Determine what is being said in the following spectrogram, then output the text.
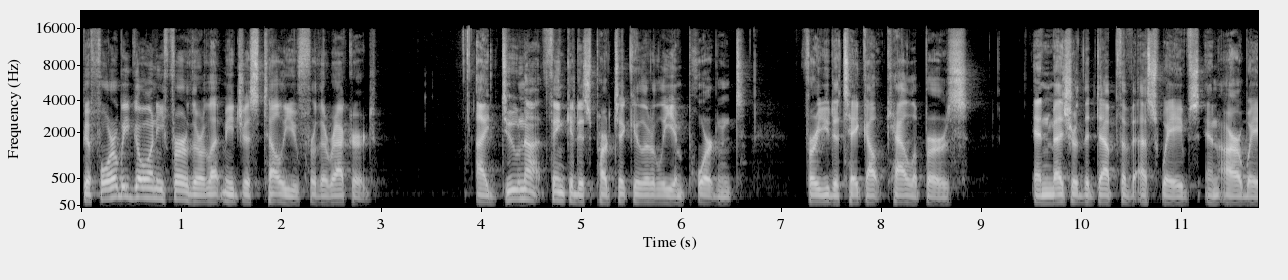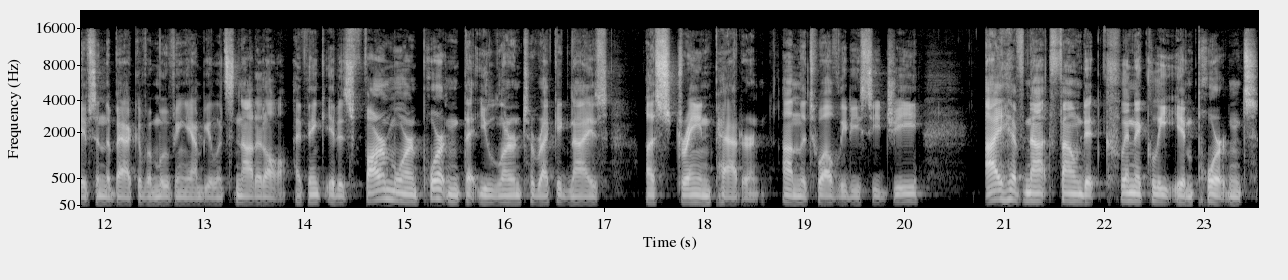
before we go any further, let me just tell you for the record I do not think it is particularly important for you to take out calipers and measure the depth of S waves and R waves in the back of a moving ambulance. Not at all. I think it is far more important that you learn to recognize a strain pattern on the 12 lead ECG. I have not found it clinically important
